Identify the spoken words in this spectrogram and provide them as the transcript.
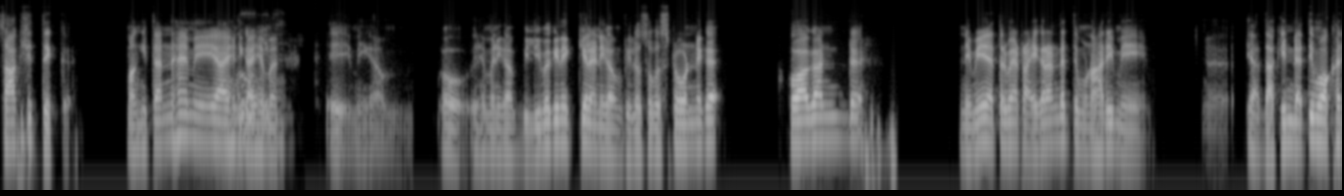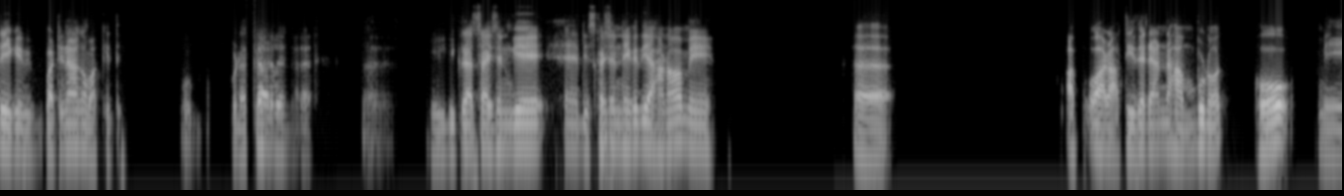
සාක්ෂිත් එක්ක. මං හිතන්න හැ මේ අයනික එහෙම ඒ ඕ එහෙමනික බිලිව කෙනෙක් කියලා නිකම් ෆිලොසොප ස්ටෝන් එක හවාගන්ඩ නෙමේ ඇතරම ට්‍රයි කරන්න ඇත්ත මොනහරි මේ ය දකිින් ඇති මොකරයක වටිනාකමක් ඇති ගොඩක් ඩික්‍රස් අයිසන්ගේ ඩිස්කෂන් එකති අහනවා මේ අප අතීතයට යන්න හම්බුනොත් හෝ මේ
